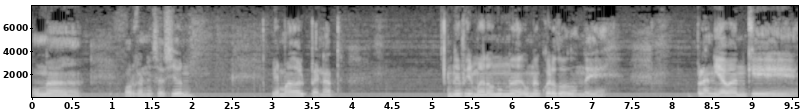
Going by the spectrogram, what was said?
una organización llamada el PENAT, firmaron un acuerdo donde planeaban que,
